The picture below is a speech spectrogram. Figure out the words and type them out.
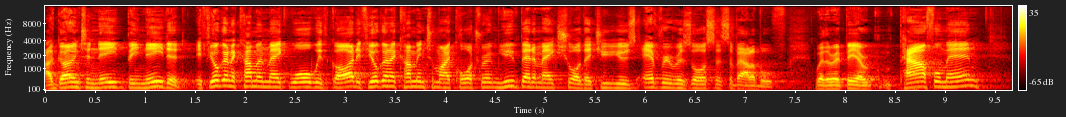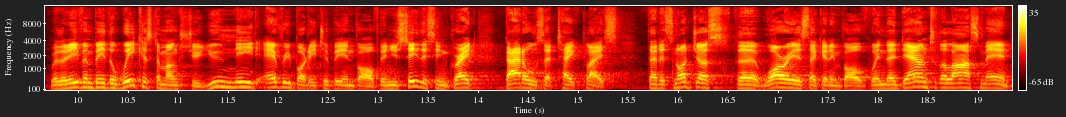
are going to need, be needed. If you're going to come and make war with God, if you're going to come into my courtroom, you better make sure that you use every resource that's available, whether it be a powerful man, whether it even be the weakest amongst you. You need everybody to be involved. And you see this in great battles that take place. That it's not just the warriors that get involved. When they're down to the last man,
